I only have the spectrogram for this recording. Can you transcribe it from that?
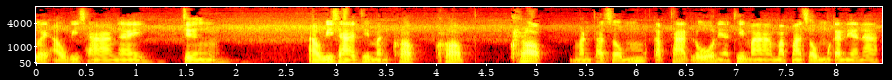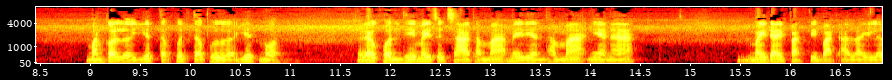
ด้วยเอาวิชาไง จึงเอาวิชาที่มันครอบครอบครอบมันผสมกับธาตุรู้เนี่ย ที่มามาผสมกันเนี่ยนะมันก็เลยยึดตะพึดตะพือยึดหมด แล้วคนที่ไม่ศึกษาธรรมะไม่เรียนธรรมะเนี่ยนะ ไม่ได้ปฏิบัติอะไรเล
